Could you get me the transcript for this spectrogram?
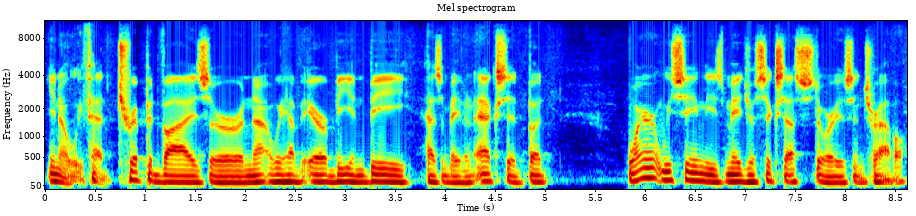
you know, we've had TripAdvisor and now we have Airbnb hasn't made an exit, but why aren't we seeing these major success stories in travel?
